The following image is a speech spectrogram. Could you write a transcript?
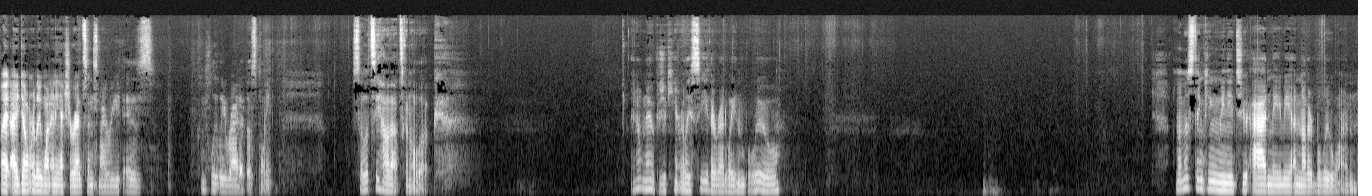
but I don't really want any extra red since my wreath is completely red at this point. So let's see how that's going to look. I don't know because you can't really see the red, white, and blue. I'm almost thinking we need to add maybe another blue one.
